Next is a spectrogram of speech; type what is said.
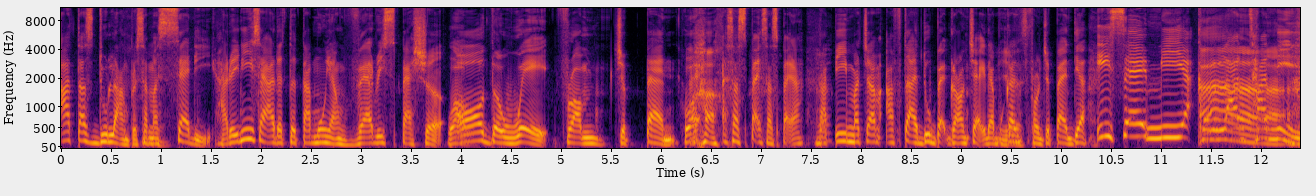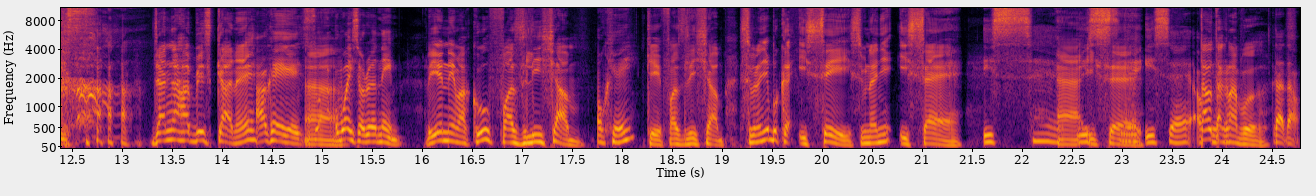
Atas Dulang bersama Sedi. Hari ini saya ada tetamu yang very special. Wow. All the way from Japan. Wah. I, I suspect, suspect. ah. Tapi macam after I do background check, dia bukan Yes. from Japan. Dia Issei Miya Kelantanis. Jangan habiskan eh. Okay, okay. So, Ah. what is your real name? Real name aku Fazli Syam. Okay. Okay, Fazli Syam. Sebenarnya bukan Ise, sebenarnya Ise. Ise. Ah, Ise. Ise. Ise. Tahu tak kenapa? Tak tahu.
